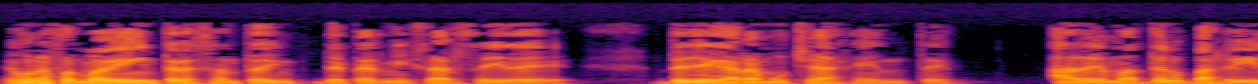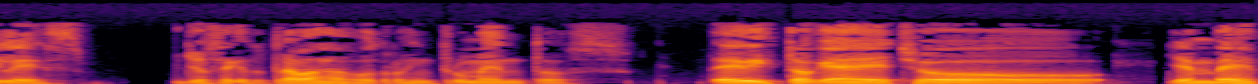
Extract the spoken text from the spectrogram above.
Es una forma bien interesante de, eternizarse y de, de llegar a mucha gente. Además de los barriles, yo sé que tú trabajas otros instrumentos. He visto que has hecho yembe.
